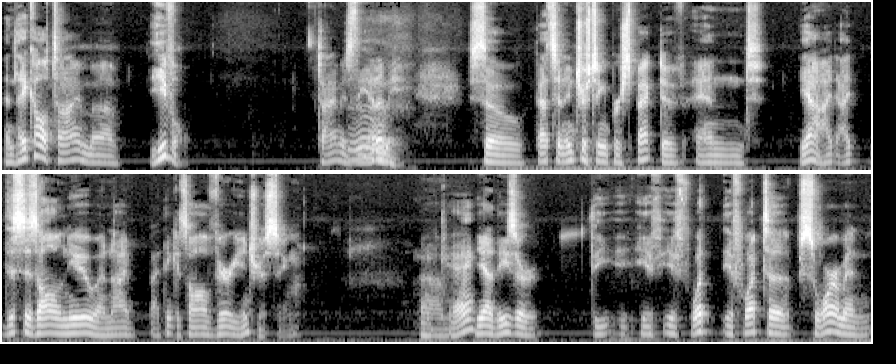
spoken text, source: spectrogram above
and they call time uh, evil. Time is the Mm. enemy, so that's an interesting perspective. And yeah, I, I, this is all new, and I I think it's all very interesting. Um, Okay. Yeah, these are the if if what if what uh, Swarm and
